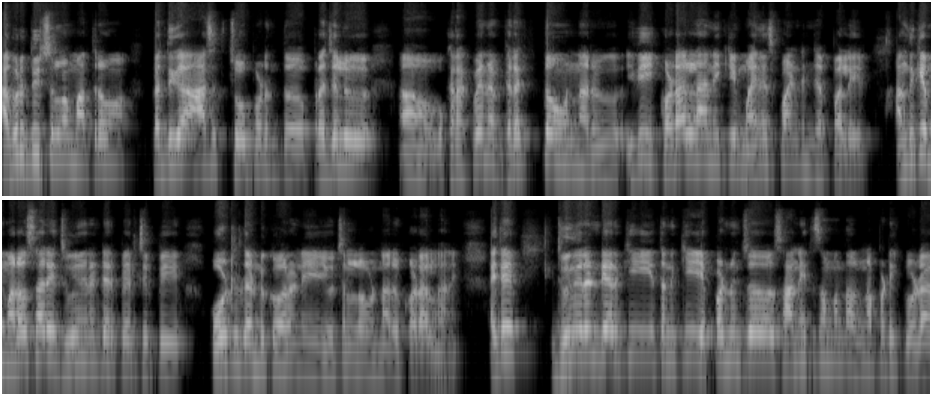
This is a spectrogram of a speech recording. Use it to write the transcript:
అభివృద్ధి విషయంలో మాత్రం పెద్దగా ఆసక్తి చూపడంతో ప్రజలు ఒక రకమైన విరక్తితో ఉన్నారు. ఇది కొడాలానికి మైనస్ పాయింట్ అని చెప్పాలి. అందుకే మరోసారి జూనియర్ ఎన్టీఆర్ పేరు చెప్పి ఓట్లు దండుకోవాలని యోచనలో ఉన్నారు కొడాలని నాని అయితే జూనియర్ ఎన్టీఆర్కి ఇతనికి ఎప్పటి నుంచో సాన్నిహిత సంబంధం ఉన్నప్పటికీ కూడా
